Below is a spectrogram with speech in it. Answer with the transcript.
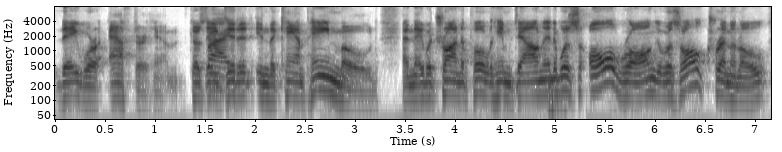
they were after him because they right. did it in the campaign mode and they were trying to pull him down. And it was all wrong, it was all criminal.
